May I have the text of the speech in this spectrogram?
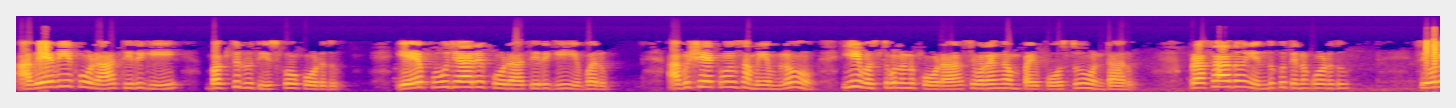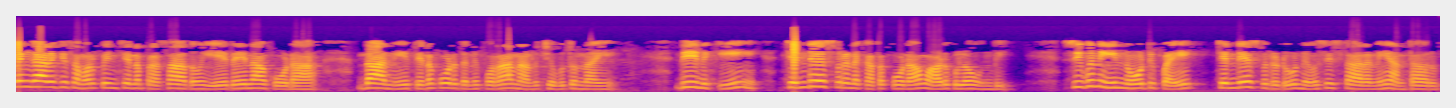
అవేవి కూడా తిరిగి భక్తుడు తీసుకోకూడదు. ఏ పూజారి కూడా తిరిగి ఇవ్వరు. అభిషేకం సమయంలో ఈ వస్తువులను కూడా శివలింగంపై పోస్తూ ఉంటారు. ప్రసాదం ఎందుకు తినకూడదు? శివలింగానికి సమర్పించిన ప్రసాదం ఏదైనా కూడా దాన్ని తినకూడదని పురాణాలు చెబుతున్నాయి. దీనికి చండేశ్వరుని కథ కూడా వాడుకలో ఉంది. శివుని నోటిపై చండేశ్వరుడు నివసిస్తారని అంటారు.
